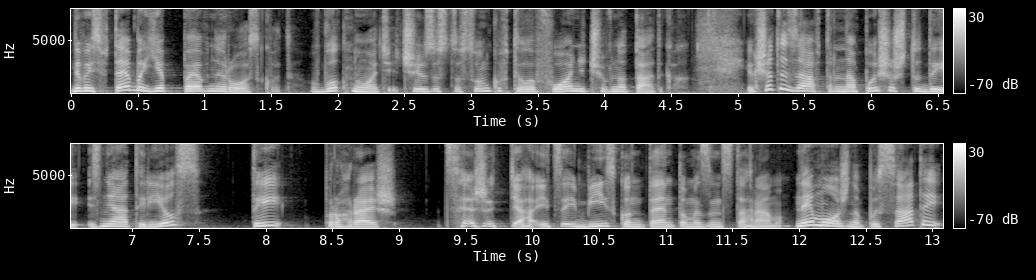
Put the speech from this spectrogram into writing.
Дивись, в тебе є певний розклад в блокноті, чи в застосунку в телефоні, чи в нотатках. Якщо ти завтра напишеш туди зняти рілс, ти програєш це життя і цей бій з контентом із інстаграму. Не можна писати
